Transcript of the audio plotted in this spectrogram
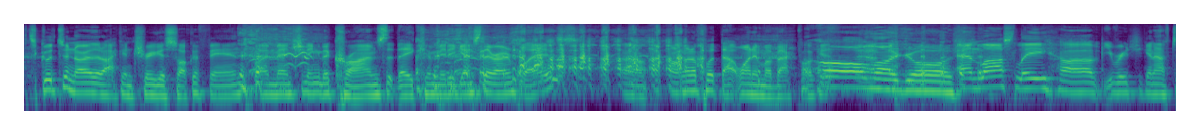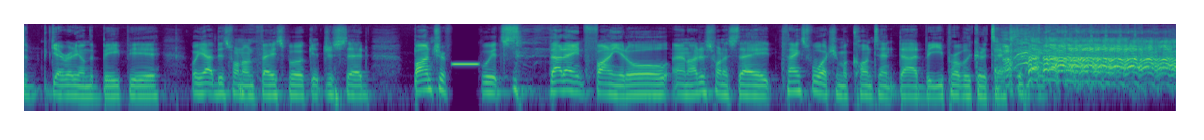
It's good to know that I can trigger soccer fans by mentioning the crimes that they commit against their own players. Uh, I'm going to put that one in my back pocket. Oh my gosh. And lastly, uh, you're gonna have to get ready on the beep here. We had this one on Facebook. It just said, "Bunch of wits. That ain't funny at all." And I just want to say, thanks for watching my content, Dad. But you probably could have texted me.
